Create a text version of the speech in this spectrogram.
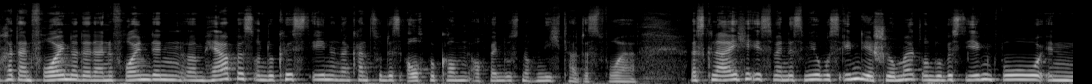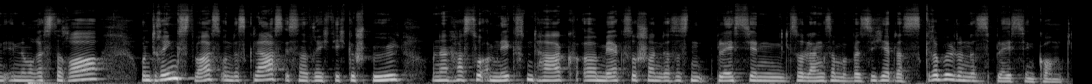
hat dein Freund oder deine Freundin ähm, Herpes und du küsst ihn und dann kannst du das auch bekommen, auch wenn du es noch nicht hattest vorher. Das gleiche ist, wenn das Virus in dir schlummert und du bist irgendwo in, in einem Restaurant und trinkst was und das Glas ist nicht richtig gespült und dann hast du am nächsten Tag, äh, merkst du schon, dass es ein Bläschen so langsam aber sicher, dass es kribbelt und dass das Bläschen kommt.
